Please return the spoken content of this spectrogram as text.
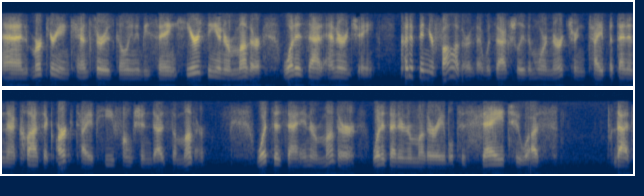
And Mercury in Cancer is going to be saying, here's the inner mother. What is that energy? Could have been your father that was actually the more nurturing type, but then in that classic archetype, he functioned as the mother. What does that inner mother what is that inner mother able to say to us that's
